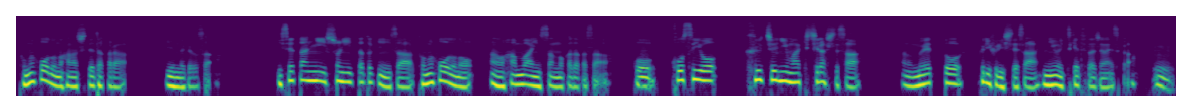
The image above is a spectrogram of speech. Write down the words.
トム・フォードの話出たから言うんだけどさ、伊勢丹に一緒に行った時にさ、トム・フォードのあの販売員さんの方がさ、こう、うん香水を空中に撒き散らしてさ、あの、ムエットフリフリしてさ、匂いつけてたじゃないですか。うん。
